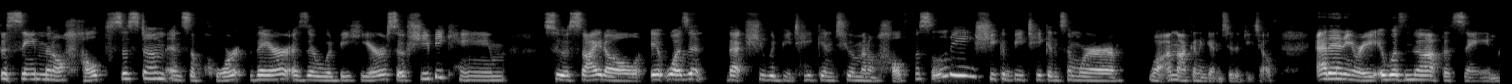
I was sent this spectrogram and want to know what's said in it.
the same mental health system and support there as there would be here. So if she became suicidal. It wasn't that she would be taken to a mental health facility. She could be taken somewhere. Well, I'm not going to get into the details. At any rate, it was not the same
